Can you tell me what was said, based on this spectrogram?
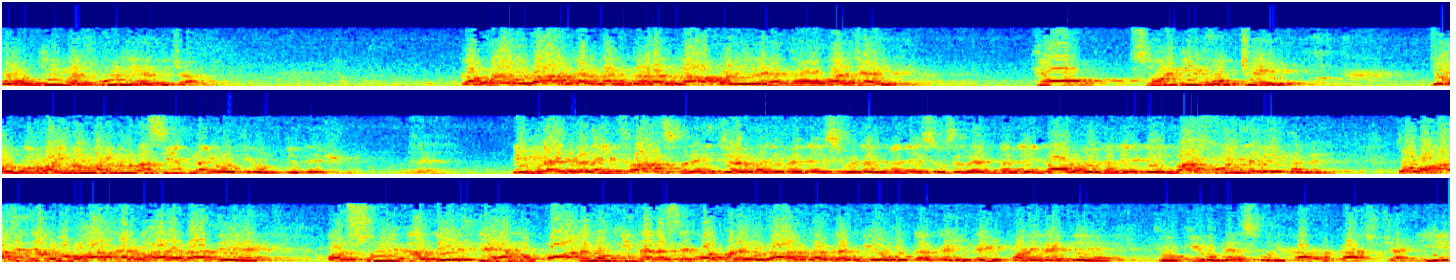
वो उनकी मजबूरी है विचार। कपड़े उतारकर नंग धड़न ना पड़े रहे तो वो भर जाएँगे। क्यों? सूर्य की धूप चाहिए। जो उनको महीनों महीनों नसीब नहीं होती उनके देश में। इंग्लैंड में नहीं, फ्रांस में नहीं, जर्मनी में नहीं, स्वीडन में नहीं, स्विट्जरलैंड में नहीं, नॉर्वे में नहीं, डेनमार्क, कोई देश में नहीं। तो वहाँ से जब वो भागकर भारत आते हैं और सूर्य को देखते हैं तो पागलों की तरह से कपड़े उतारकर, नंगे होकर कहीं कहीं पड़े रहते हैं, क्योंकि उन्हें सूर्य का प्रकाश चाहिए।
